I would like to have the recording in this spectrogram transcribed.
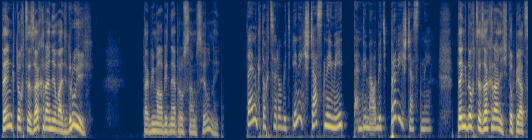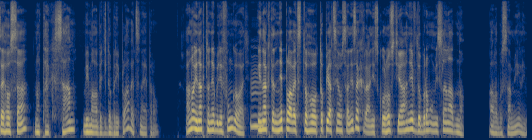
ten, kto chce zachraňovať druhých, tak by mal byť najprv sám silný. ten, kto chce robiť iných šťastnými, ten by mal byť prvý šťastný. Ten, kto chce zachrániť topiaceho sa, no tak sám by mal byť dobrý plavec najprv. Áno, inak to nebude fungovať. Mm. Inak ten neplavec toho topiaceho sa nezachráni, skôr ho stiahne v dobrom umysle na dno. Alebo sa mýlim.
